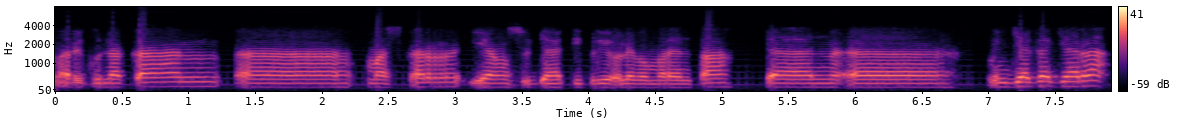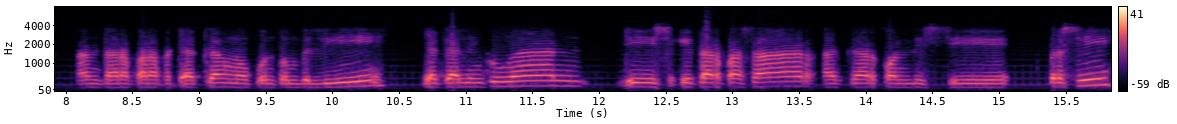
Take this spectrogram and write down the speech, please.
Mari gunakan uh, masker yang sudah diberi oleh pemerintah dan uh, menjaga jarak antara para pedagang maupun pembeli. Jaga lingkungan di sekitar pasar agar kondisi bersih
